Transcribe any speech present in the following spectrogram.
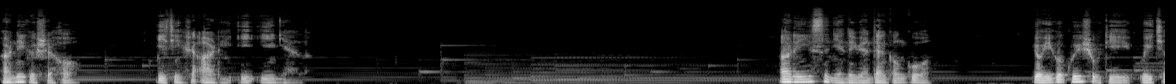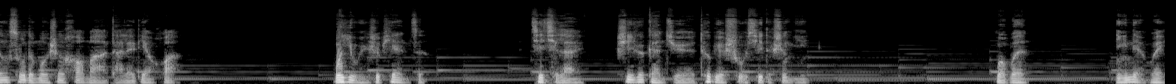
而那个时候，已经是二零一一年了。二零一四年的元旦刚过，有一个归属地为江苏的陌生号码打来电话，我以为是骗子，接起来是一个感觉特别熟悉的声音。我问：“您哪位？”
